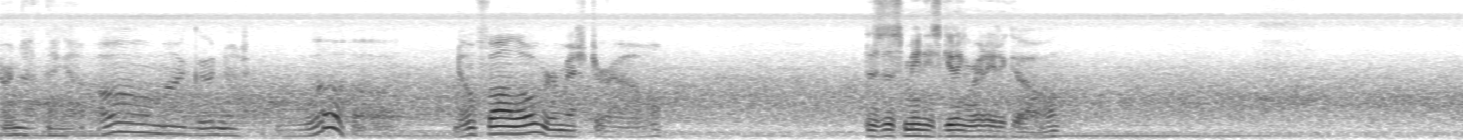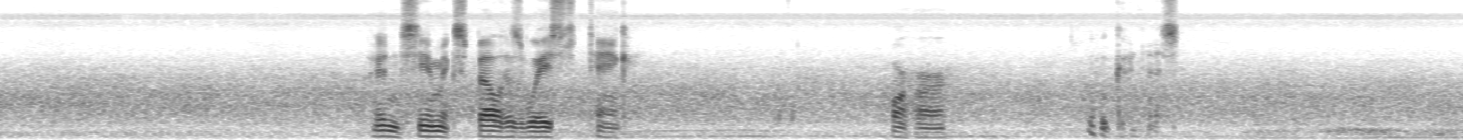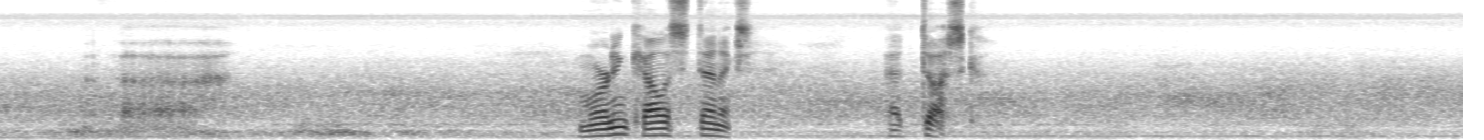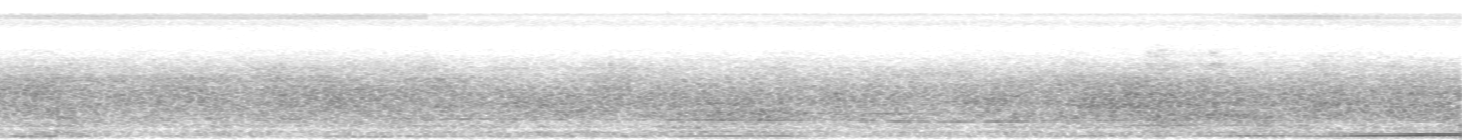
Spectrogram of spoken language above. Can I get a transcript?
Turn that thing up. Oh my goodness. Whoa. Don't fall over, Mr. Owl. Does this mean he's getting ready to go? I didn't see him expel his waste tank. Or her. Oh goodness. Morning calisthenics at dusk.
